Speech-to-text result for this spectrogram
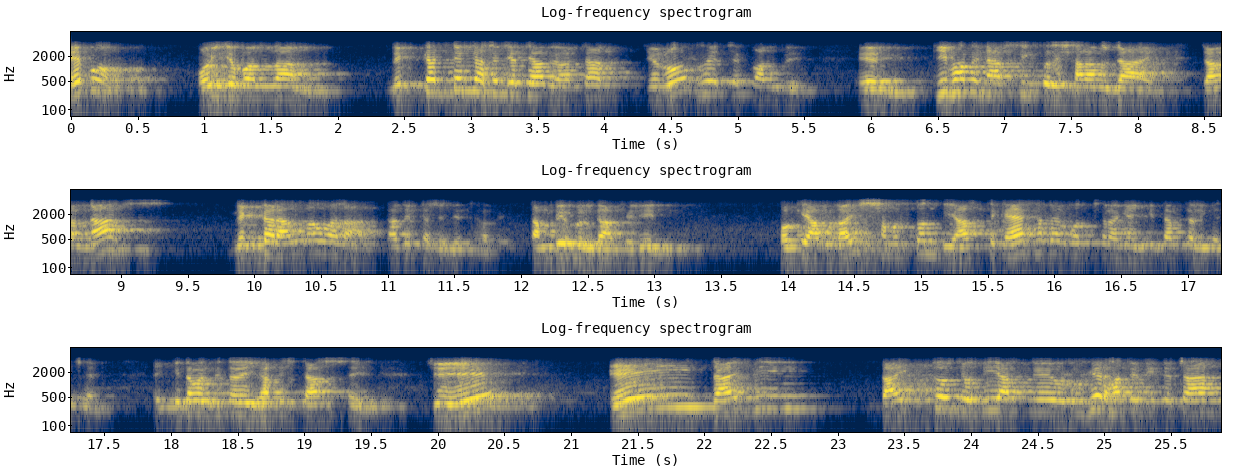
এবং ওই যে বললাম নিকারদের কাছে যেতে হবে, অর্থাৎ যে রোগ হয়েছে কলবে, এর কীভাবে নার্সিং করে সারানো যায়, যারা নার্স নেকটার আল্লাহওয়ালা তাদের কাছে যেতে হবে। তাম্বিহুল গাফিলিন। ওকে আবুল আইস সমর্থন দিয়ে আজ থেকে এক হাজার বছর আগে এই কিতাবটা লিখেছেন। এই কিতাবের ভিতরে এই হাদিসটা আসছে যে, এই ড্রাইভিং দায়িত্ব যদি আপনি রুহের হাতে দিতে চান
